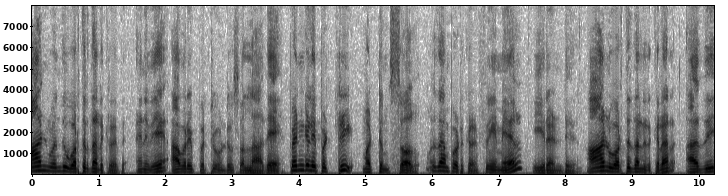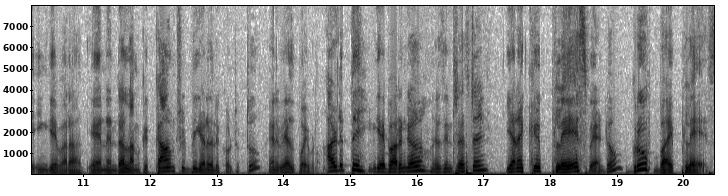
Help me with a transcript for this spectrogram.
ஆண் வந்து ஒருத்தர் தான் இருக்கிறது. எனவே அவரை பற்றி ஒன்றும் சொல்லாதே. பெண்களை பற்றி மட்டும் சொல். தான் போட்டுக்கிறேன் ஃபீமேல் இரண்டு. ஆண் ஒருத்தர் தான் இருக்கிறார். அது இங்கே வராது. ஏனென்றால் நமக்கு count should be greater than equal எனவே அது போய்விடும். அடுத்து இங்கே பாருங்கள். இஸ் இன்ட்ரெஸ்டிங் எனக்கு பிளேஸ் வேண்டும். குரூப் பை பிளேஸ்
